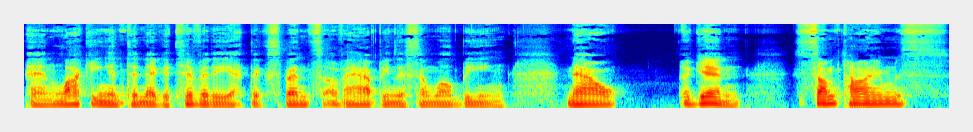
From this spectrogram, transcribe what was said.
and locking into negativity at the expense of happiness and well-being. Now, again, sometimes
